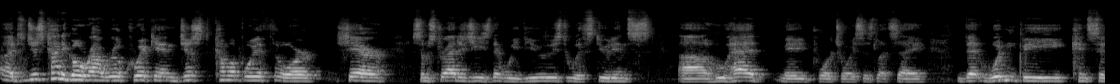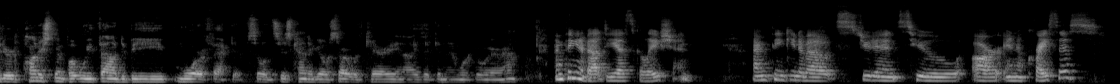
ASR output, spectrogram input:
uh, to just kind of go around real quick and just come up with or share some strategies that we've used with students uh, who had made poor choices, let's say, that wouldn't be considered punishment, but we found to be more effective. So let's just kind of go start with Carrie and Isaac and then work our way around. I'm thinking about de escalation. I'm thinking about students who are in a crisis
